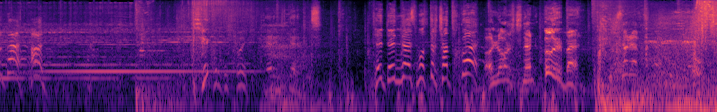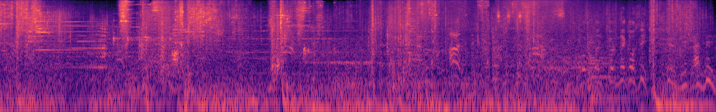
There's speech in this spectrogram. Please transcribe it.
өнөөхийг чи хардаа. Хаан. Тэрэн дэрч. Тэд энэс мултарч чадахгүй. Олоорчны нь өөр байна. Сарав. Хаан. Уран төрнэг олны. Гадны.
